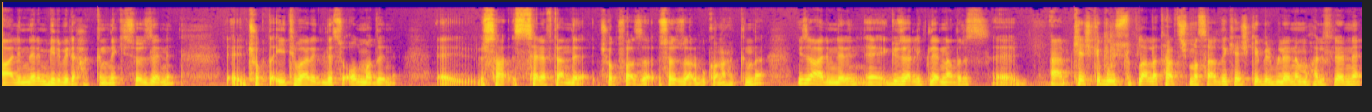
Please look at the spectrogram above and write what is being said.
alimlerin birbiri hakkındaki sözlerinin e, çok da itibar edilesi olmadığını e, Seleften de çok fazla söz var bu konu hakkında. Biz alimlerin e, güzelliklerini alırız. E, keşke bu üsluplarla tartışmasaydı, keşke birbirlerine, muhaliflerine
